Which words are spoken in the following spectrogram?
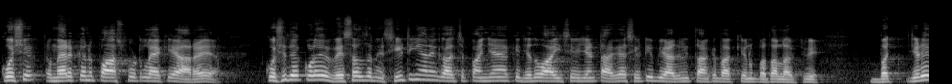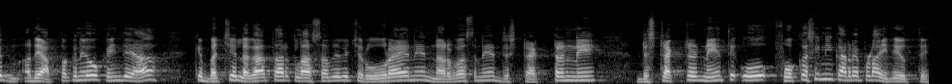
ਕੁਝ ਅਮਰੀਕਨ ਪਾਸਪੋਰਟ ਲੈ ਕੇ ਆ ਰਹੇ ਆ। ਕੁਝ ਦੇ ਕੋਲੇ ਵਿਸਲਸ ਨੇ, ਸੀਟੀਆਂ ਨੇ ਗੱਲ ਚ ਪਾਈਆਂ ਕਿ ਜਦੋਂ ਆਈਸ ਏਜੰਟ ਆ ਗਿਆ ਸੀਟੀ ਵਿਆਜ ਦੇਣੀ ਤਾਂ ਕਿ ਬਾਕੀਆਂ ਨੂੰ ਪਤਾ ਲੱਗ ਜਵੇ। ਬੱਚ- ਜਿਹੜੇ ਅਧਿਆਪਕ ਨੇ ਉਹ ਕਹਿੰਦੇ ਆ ਕਿ ਬੱਚੇ ਲਗਾਤਾਰ ਕਲਾਸਾਂ ਦੇ ਵਿੱਚ ਰੋ ਰਹੇ ਨੇ, ਨਰਵਸ ਨੇ ਡਿਸਟਰੈਕਟਡ ਨੇ ਡਿਸਟਰੈਕਟਡ ਨੇ ਤੇ ਉਹ ਫੋਕਸ ਹੀ ਨਹੀਂ ਕਰ ਰਹੇ ਪੜ੍ਹਾਈ ਦੇ ਉੱਤੇ।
